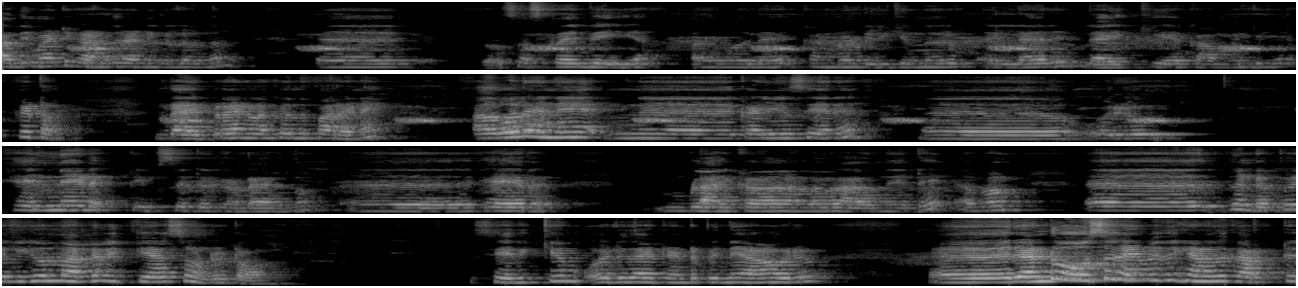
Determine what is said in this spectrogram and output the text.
ആദ്യമായിട്ട് കാണുന്നതാണെങ്കിൽ ഒന്ന് സബ്സ്ക്രൈബ് ചെയ്യുക. അതുപോലെ കണ്ടുകൊണ്ടിരിക്കുന്നവരും എല്ലാവരും ലൈക്ക് ചെയ്യുക കമന്റ് ചെയ്യുക. കേട്ടോ? എന്റെ അഭിപ്രായങ്ങളൊക്കെ ഒന്ന് പറയണേ? അതുപോലെ തന്നെ കഴിഞ്ഞ ദിവസം ഞാൻ ഒരു ഹെന്നയുടെ ടിപ്സ് ഇട്ടിട്ടുണ്ടായിരുന്നു. ഹെയർ ബ്ലാക്ക് കളർ ആകുന്നതിന്റെ അപ്പം ഇതുണ്ട്. അപ്പോൾ എനിക്കൊന്ന് നല്ല വ്യത്യാസമുണ്ട് കേട്ടോ. ശരിക്കും ഒരു ഇതായിട്ടുണ്ട്. പിന്നെ ആ ഒരു രണ്ട് ദിവസം കഴിയുമ്പോഴത്തേക്കാണ് അത് കറക്റ്റ്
